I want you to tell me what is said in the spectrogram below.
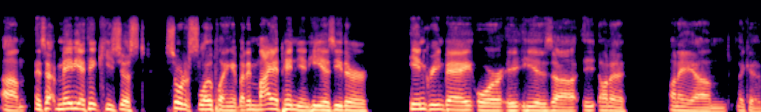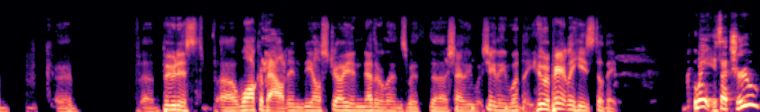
Um, and so maybe I think he's just sort of slow playing it, but in my opinion, he is either in Green Bay or he is uh on a on a um like a, a, a Buddhist uh, walkabout in the Australian Netherlands with uh, Shailene, Shailene Woodley, who apparently he's still dating. Wait, is that true?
